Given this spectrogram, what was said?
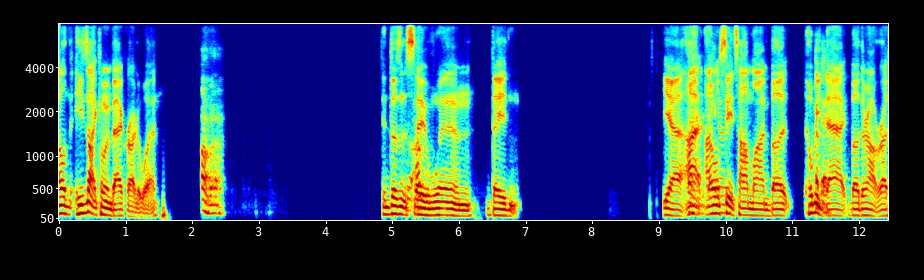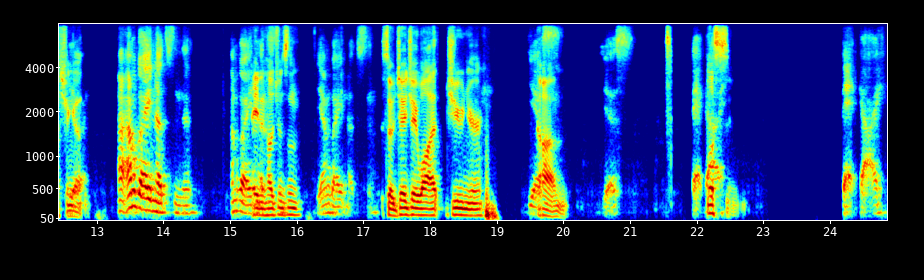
don't. He's not coming back right away. Uh-huh. It doesn't Well, say I'm- when they. Yeah, I, I don't see a timeline, but he'll be Okay. back. But they're not rushing Yeah. it. I'm gonna go Aiden Hudson then. I'm gonna go Aiden, Aidan Hutchinson. Yeah, I'm gonna go Aiden Hudson. So J.J. Watt Jr. Yes. Um, yes. That guy. let's see. that guy.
